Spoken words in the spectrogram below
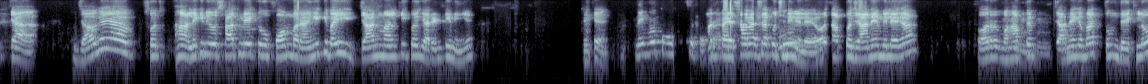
क्या जाओगे या सोच हाँ लेकिन वो साथ में एक वो फॉर्म भराएँगे कि भाई जान माल की कोई गारंटी नहीं है। ठीक है? नहीं वो तो और पैसा वैसा कुछ नहीं मिलेगा बस आपको जाने मिलेगा और वहाँ पे हम्म, हम्म। जाने के बाद तुम देख लो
